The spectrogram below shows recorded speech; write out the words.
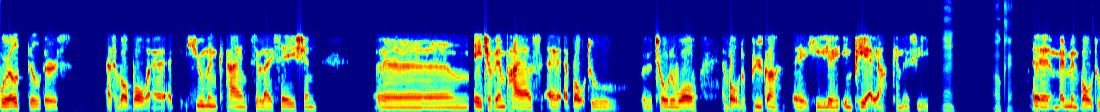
world builders. Altså hvor, hvor uh, humankind, civilization, øh, Age of Empires, er, er hvor du, uh, Total War, er hvor du bygger uh, hele imperier, kan man sige. Okay. Øh, men, men hvor du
